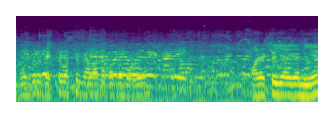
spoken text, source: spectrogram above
তো বন্ধুরা, দেখতে পাচ্ছ মেলাটা কত বড়। অনেকটা জায়গা নিয়ে।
